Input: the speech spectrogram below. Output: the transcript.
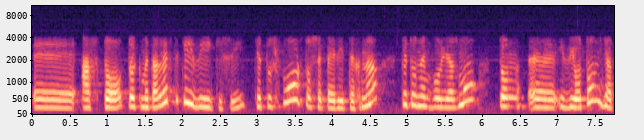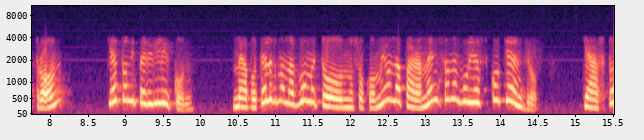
Ε, αυτό το εκμεταλλεύτηκε η διοίκηση και τους φόρτωσε περίτεχνα και τον εμβολιασμό των ε, ιδιωτών γιατρών και των υπερηλίκων. Με αποτέλεσμα να δούμε το νοσοκομείο να παραμένει σαν εμβολιαστικό κέντρο. Και αυτό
